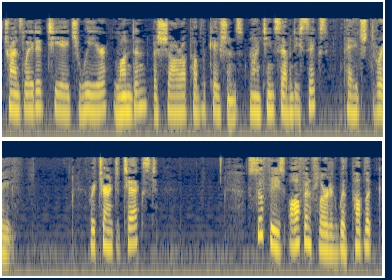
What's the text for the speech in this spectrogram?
translated T. H. Weir, London, Beshara Publications, 1976, page 3. Return to text. Sufis often flirted with public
